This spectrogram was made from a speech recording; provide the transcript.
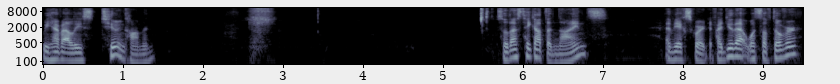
We have at least 2 in common. So let's take out the 9s and the x squared. If I do that, what's left over?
